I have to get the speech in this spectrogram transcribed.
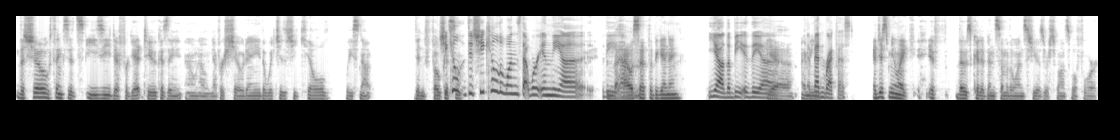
The show thinks it's easy to forget too because they, I don't know, never showed any of the witches she killed. At least not, didn't focus She on killed. Did she kill the ones that were in the uh the, the house um, at the beginning. Yeah the be the uh yeah. I mean, bed and breakfast. I just mean like if those could have been some of the ones she was responsible for.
